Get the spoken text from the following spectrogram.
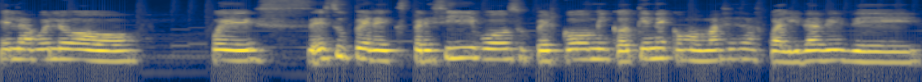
El abuelo pues es súper expresivo, súper cómico, tiene como más esas cualidades de,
